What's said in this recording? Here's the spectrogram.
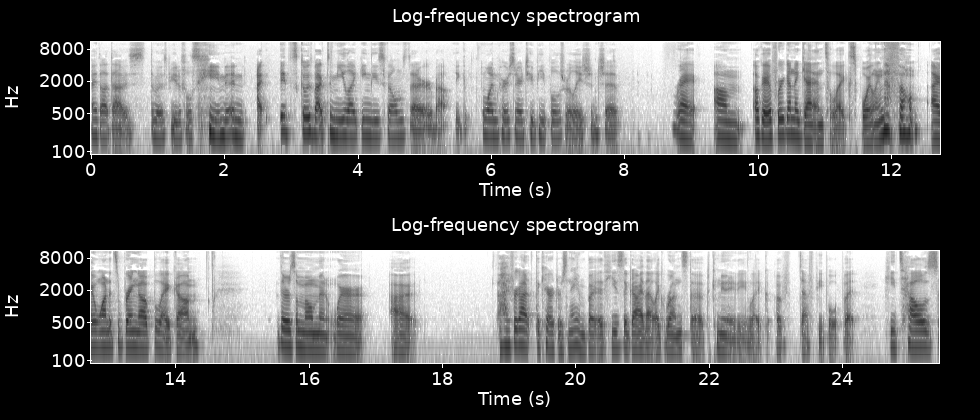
I thought that was the most beautiful scene. And I, it goes back to me liking these films that are about like one person or two people's relationship. Right. Um, okay, if we're gonna get into like spoiling the film, I wanted to bring up like um, there's a moment where uh, I forgot the character's name, but he's the guy that like runs the community like of deaf people. But he tells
